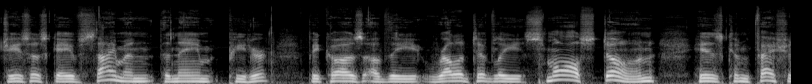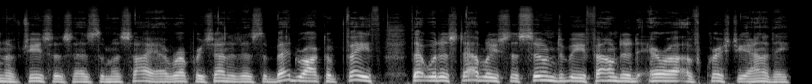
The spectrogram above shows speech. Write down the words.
Jesus gave Simon the name Peter because of the relatively small stone his confession of Jesus as the Messiah represented as the bedrock of faith that would establish the soon to be founded era of Christianity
